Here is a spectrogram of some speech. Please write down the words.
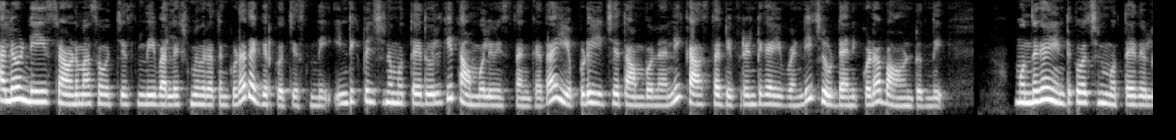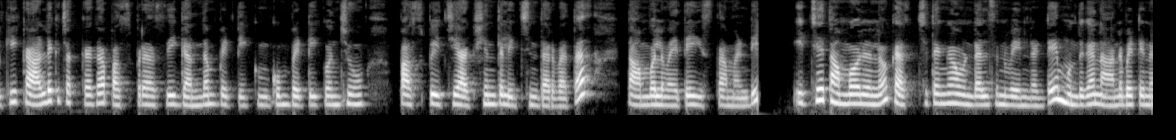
హలో అండి. శ్రావణ మాసం వచ్చేసింది. వరలక్ష్మి వ్రతం కూడా దగ్గరకు వచ్చేసింది. ఇంటికి పిలిచిన ముత్తైదువులకి తాంబూలం ఇస్తాం కదా. ఎప్పుడు ఇచ్చే తాంబూలాన్ని కాస్త డిఫరెంట్గా ఇవ్వండి. చూడ్డానికి కూడా బాగుంటుంది. ముందుగా ఇంటికి వచ్చిన ముత్తైదువులకి కాళ్ళకి చక్కగా పసుపు రాసి గంధం పెట్టి కుంకుమ పెట్టి కొంచెం పసుపు ఇచ్చి అక్షింతలు ఇచ్చిన తర్వాత తాంబూలం అయితే ఇస్తామండి. ఇచ్చే తంబోలంలో ఖచ్చితంగా ఉండాల్సినవి ఏంటంటే ముందుగా నానబెట్టిన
